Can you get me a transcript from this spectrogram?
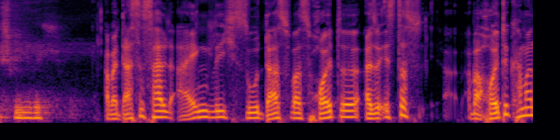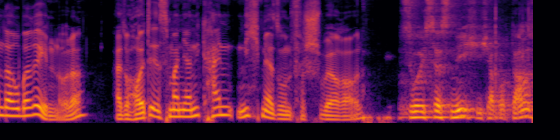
schwierig. Aber das ist halt eigentlich so das, was heute, also ist das, aber heute kann man darüber reden, oder? Also heute ist man ja kein, nicht mehr so ein Verschwörer, oder? So ist das nicht. Ich habe auch damals.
